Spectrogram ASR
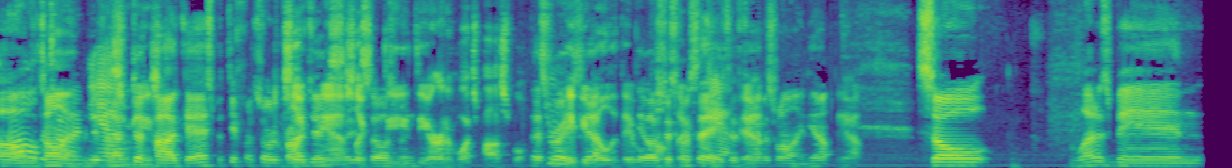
all, All the the time. time. Different- Yeah. Not just podcasts, but different sort of It's like, projects. yeah, it's like so the, the art of what's possible. that's hmm. right. If you yeah. build it, they will Yeah, I was just going to say, Yeah. it's a Yeah. famous line. Yeah. Yeah. So, what has been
